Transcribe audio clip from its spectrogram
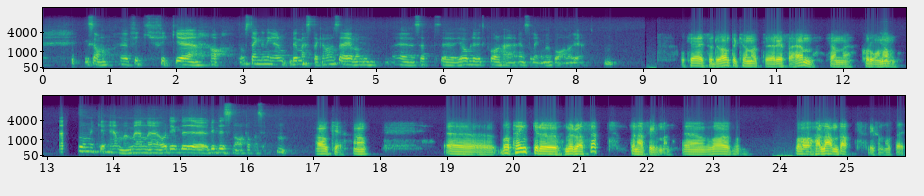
liksom, eh, fick, fick, eh, ja, de stängde ner det mesta kan man säga. Även, eh, så att jag har blivit kvar här än så länge med barn och grejer. Okej, så du har inte kunnat resa hem sen coronan? Är så mycket hemma men, och det blir, det blir snart hoppas jag. Mm. Ja, Okej, ja. Eh, vad tänker du när du har sett den här filmen? Eh, vad, vad har landat liksom hos dig?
